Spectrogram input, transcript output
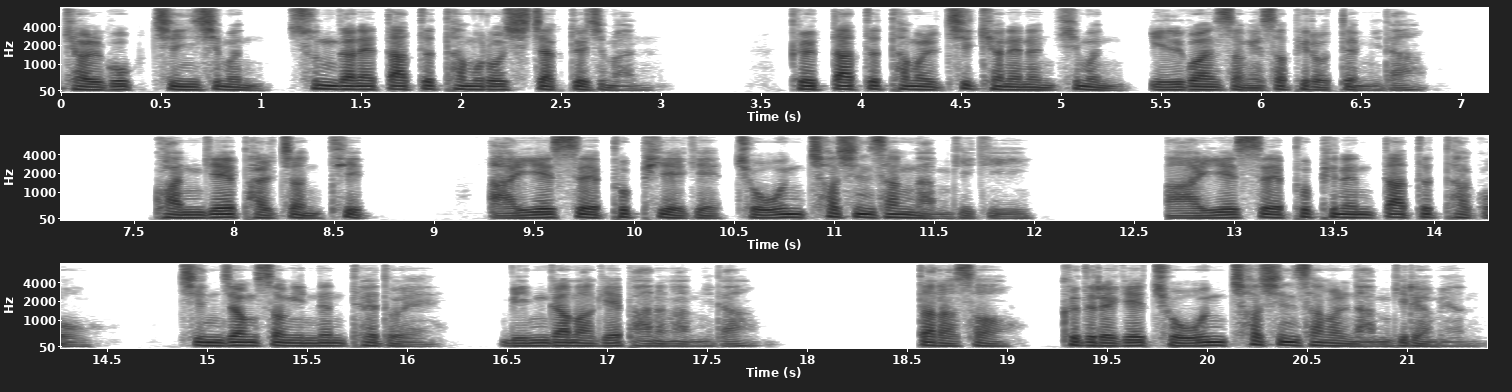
결국 진심은 순간의 따뜻함으로 시작되지만 그 따뜻함을 지켜내는 힘은 일관성에서 비롯됩니다. 관계 발전 팁 ISFP에게 좋은 첫인상 남기기 ISFP는 따뜻하고 진정성 있는 태도에 민감하게 반응합니다. 따라서 그들에게 좋은 첫인상을 남기려면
